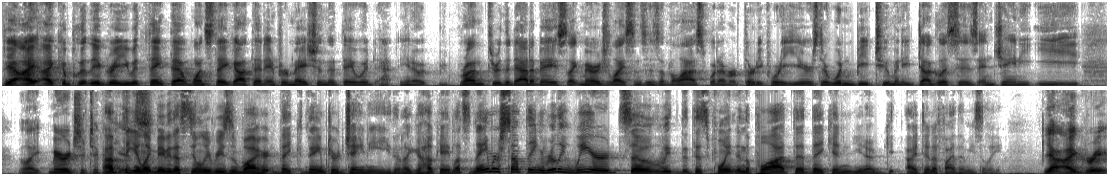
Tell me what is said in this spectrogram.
Yeah, I, I, completely agree. You would think that once they got that information that they would, you know, run through the database like marriage licenses of the last, whatever, 30, 40 years. There wouldn't be too many Douglases and Janie E like marriage certificates. I'm thinking like maybe that's the only reason why her, they named her Janie E. They're like, okay, let's name her something really weird, so we, at this point in the plot that they can you know get, identify them easily. Yeah, I agree.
